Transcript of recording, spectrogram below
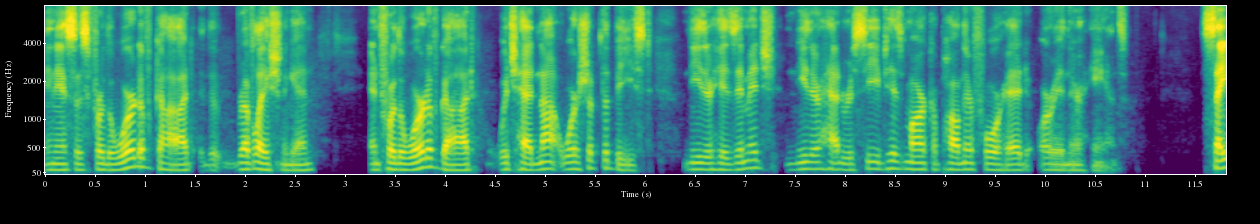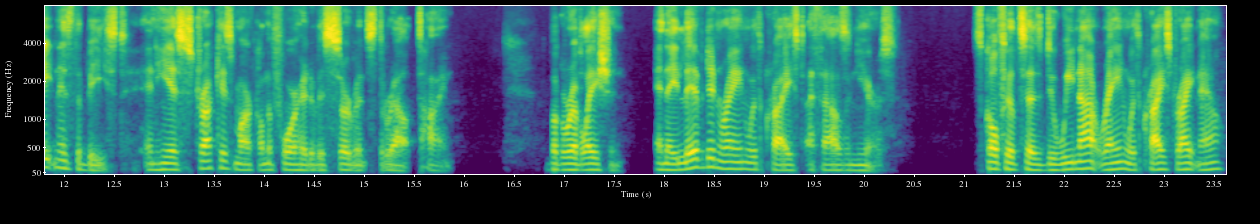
And it says, For the word of God, the Revelation again, and for the word of God, which had not worshipped the beast, neither his image, neither had received his mark upon their forehead or in their hands. Satan is the beast, and he has struck his mark on the forehead of his servants throughout time. Book of Revelation. And they lived and reigned with Christ a thousand years. Skolfield says, Do we not reign with Christ right now?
